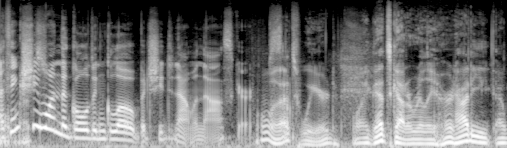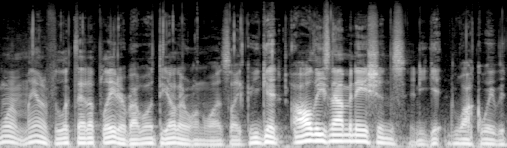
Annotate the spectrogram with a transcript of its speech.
I think she that's- won the Golden Globe, but she did not win the Oscar. Oh, that's weird. Like that's got to really hurt. How do you? I want. Man, have to look that up later about what the other one was. Like you get all these nominations and you get walk away with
